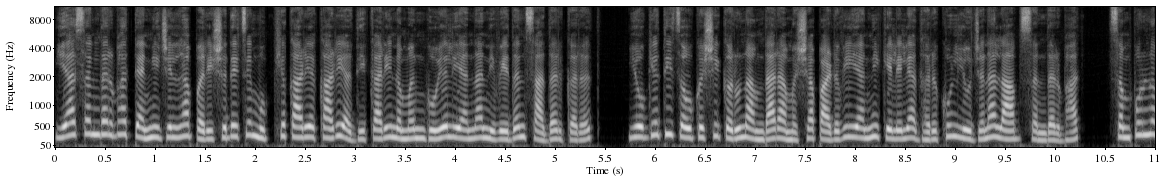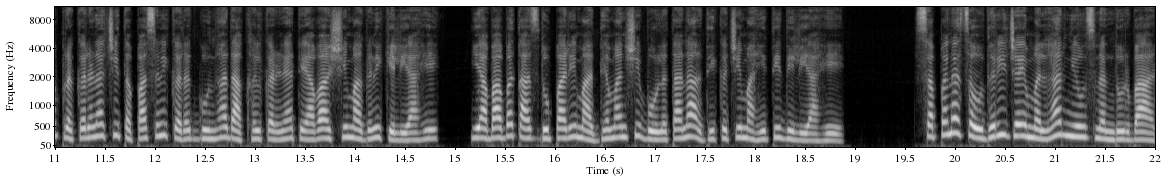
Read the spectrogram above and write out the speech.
या संदर्भात त्यांनी जिल्हा परिषदेचे मुख्य कार्यकारी अधिकारी नमन गोयल यांना निवेदन सादर करत योग्य ती चौकशी करून आमदार आमशा पाडवी यांनी केलेल्या घरकुल योजना लाभ संदर्भात संपूर्ण प्रकरणाची तपासणी करत गुन्हा दाखल करण्यात यावा अशी मागणी केली आहे. याबाबत आज दुपारी माध्यमांशी बोलताना अधिकची माहिती दिली आहे. सपना चौधरी जय मल्हार न्यूज नंदुरबार.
